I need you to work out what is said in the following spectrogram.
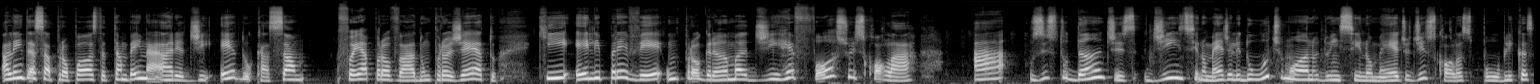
Além dessa proposta, também na área de educação, foi aprovado um projeto que ele prevê um programa de reforço escolar a os estudantes de ensino médio, ali do último ano do ensino médio de escolas públicas,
